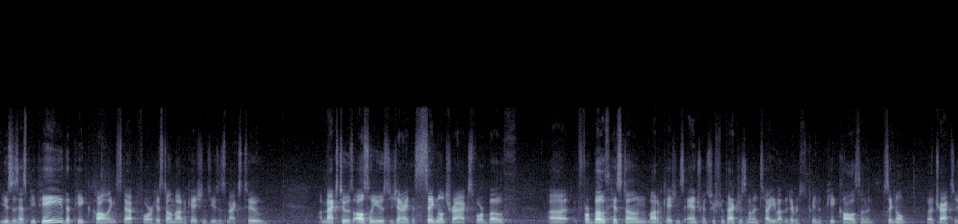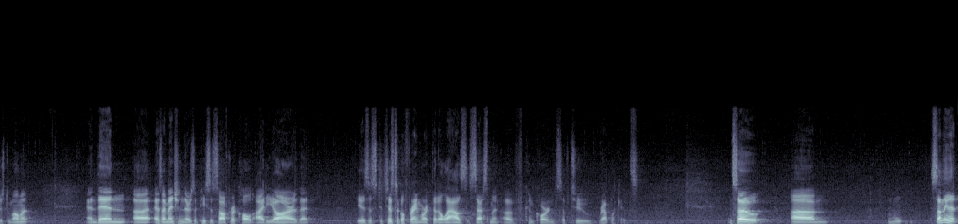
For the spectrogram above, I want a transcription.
uses SPP. The peak calling step for histone modifications uses MACS2. Uh, MACS2 is also used to generate the signal tracks for both, uh, for both histone modifications and transcription factors, and I'm gonna tell you about the difference between the peak calls and the signal uh, tracks in just a moment. And then, uh, as I mentioned, there's a piece of software called IDR that is a statistical framework that allows assessment of concordance of two replicates. And so um, something that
